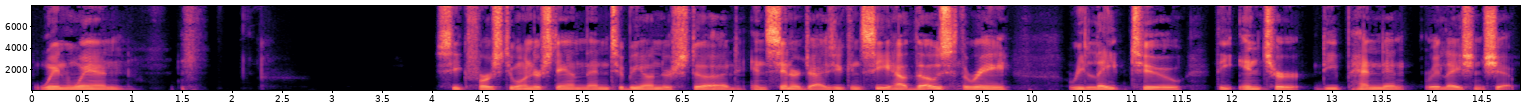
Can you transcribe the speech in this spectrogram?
win win. Seek first to understand, then to be understood, and synergize. You can see how those three relate to the interdependent relationship.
